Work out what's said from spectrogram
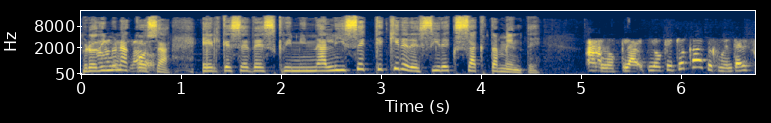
Pero dime una claro. cosa, el que se descriminalice, ¿qué quiere decir exactamente? Ah, no, claro. Lo que tú acabas de comentar es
